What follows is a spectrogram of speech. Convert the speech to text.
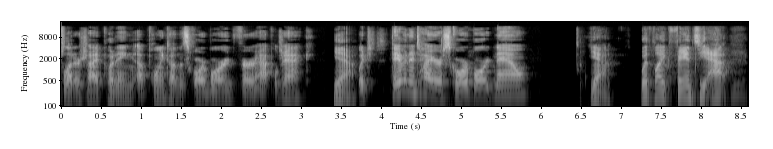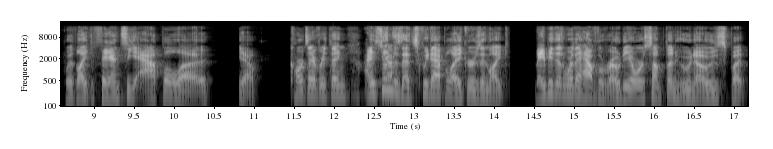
Fluttershy putting a point on the scoreboard for Applejack, Yeah, which they have an entire scoreboard now. yeah, with like fancy app, with like fancy Apple, uh, you know, cards, everything. I assume Yeah. there's that Sweet Apple Acres, and like maybe that's where they have the rodeo or something. Who knows? But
